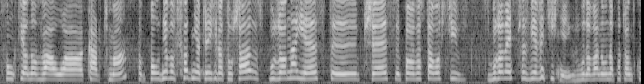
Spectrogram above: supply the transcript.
funkcjonowała karczma. Południowo-wschodnia część ratusza zburzona jest y, przez pozostałości, zburzona jest przez wieżę ciśnień, zbudowaną na początku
